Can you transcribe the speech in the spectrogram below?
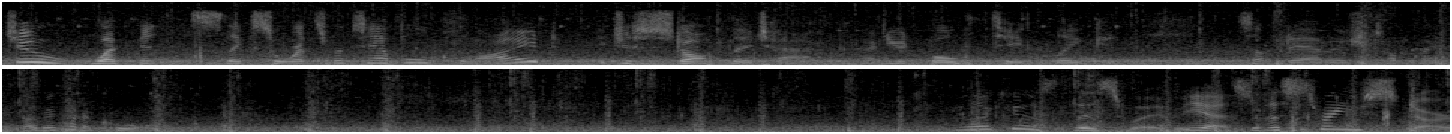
two weapons, like swords for example, collide, it just stop the attack, and you'd both take like some damage or something. That'd be kind of cool. I feel like it was this way, but yeah. So this is where you start.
